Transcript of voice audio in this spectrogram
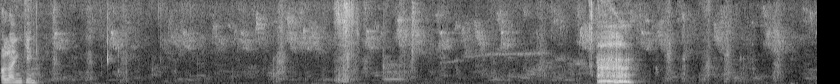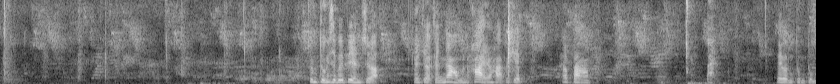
อร่อยจริงๆ ตุงจะไปเปลี่ยนเสือไปเสือกันหนาวมันค่ายแล้วค่ะ ไปเก็บมะปรางไปไปเบิ่งตุง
